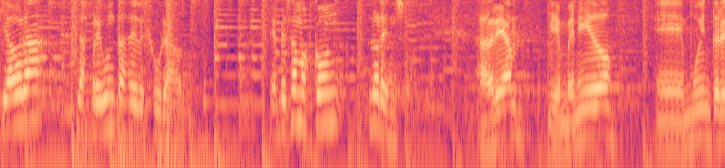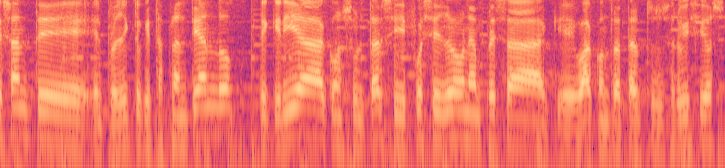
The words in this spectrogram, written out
Y ahora las preguntas del jurado. Empezamos con Lorenzo. Adrián, bienvenido. Eh, muy interesante el proyecto que estás planteando. Te quería consultar si fuese yo una empresa que va a contratar tus servicios,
